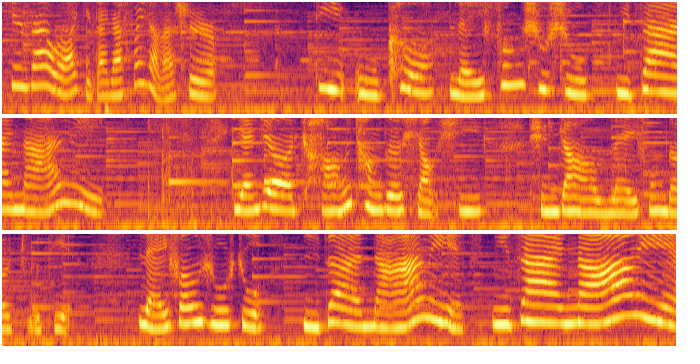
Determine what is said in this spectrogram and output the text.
现在我要给大家分享的是第五课：雷锋叔叔，你在哪里？沿着长长的小溪，寻找雷锋的足迹。雷锋叔叔，你在哪里？你在哪里？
